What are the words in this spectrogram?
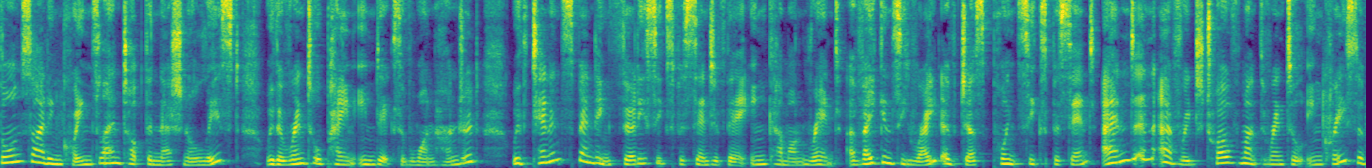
Thornside in Queensland topped the national list with a rental pain index of 100, with tenants spending 36% of their income on rent, a vacancy rate of just 0.6%, and an average 12 month rental increase of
